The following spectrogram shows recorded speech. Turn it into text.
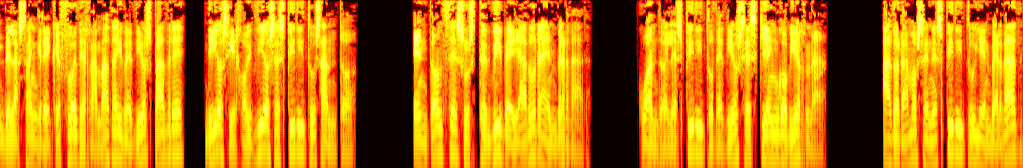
de la sangre que fue derramada y de Dios Padre, Dios Hijo y Dios Espíritu Santo, entonces usted vive y adora en verdad cuando el Espíritu de Dios es quien gobierna. Adoramos en espíritu y en verdad,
